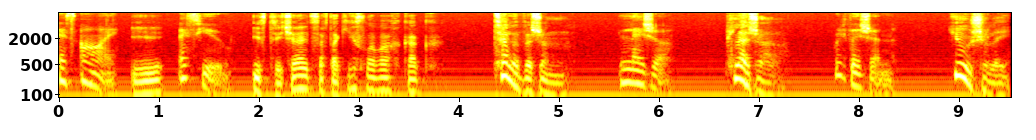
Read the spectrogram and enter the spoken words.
S-I. и S-U. и встречается в таких словах, как television, Leisure. pleasure, Revision. usually,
